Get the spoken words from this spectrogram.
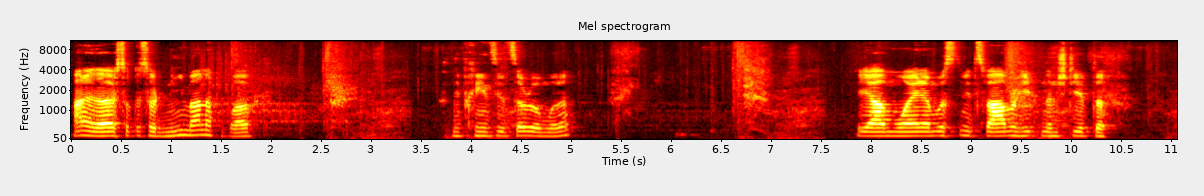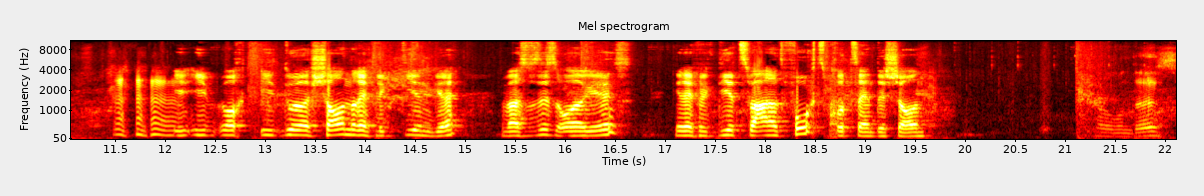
Ah, nicht, als ob das halt nie Mana verbraucht. Die bringen sie jetzt so rum, oder? Ja, moin, er muss mit zweimal hitten, dann stirbt er. ich, ich, mach, ich tu Schauen reflektieren, gell? Weißt du, was das Org ist? Ich reflektiere 250% des Schauen. Warum das?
